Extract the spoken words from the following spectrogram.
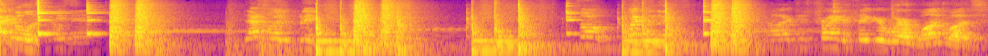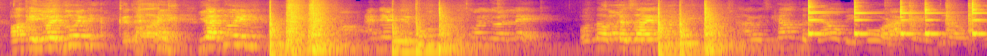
Sing. Cool as hell, man. that's all you play. So, what you do? No, I'm just trying to figure where one was. Okay, you are doing. Good luck. you are doing. And then the boom is on your leg. Well, no, because I, I was counting the bell before. I, you know,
